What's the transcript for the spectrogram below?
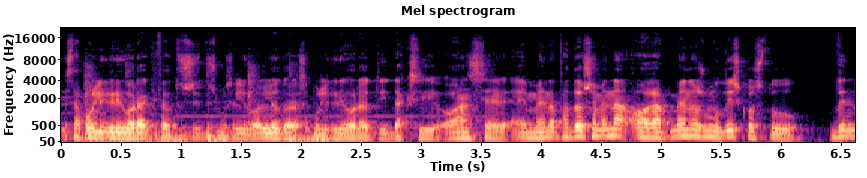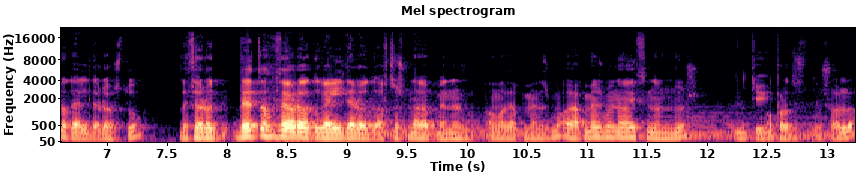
Ε, Στα πολύ γρήγορα και θα το συζητήσουμε σε λίγο. Λέω τώρα σε πολύ γρήγορα ότι εντάξει, ο Answer, εμένα, φαντάζομαι εμένα ο αγαπημένος μου δίσκος του δεν είναι ο καλύτερό του. Δεν, θεωρώ, δεν τον θεωρώ το καλύτερό του, αυτός που είναι αγαπημένος, ο αγαπημένος μου. Ο αγαπημένος μου είναι ο Ήθινον Νους, Οκ. ο πρώτος του solo,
